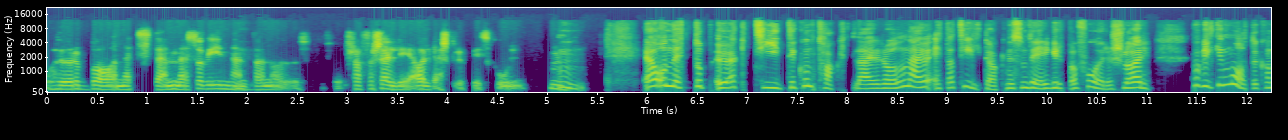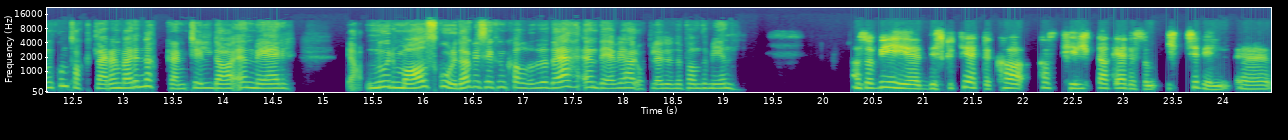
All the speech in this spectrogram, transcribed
å høre barnets stemme. Så vi innhenta noe fra forskjellige aldersgrupper i skolen. Mm. Mm. Ja, og nettopp økt tid til kontaktlærerrollen er jo et av tiltakene som dere i gruppa foreslår. På hvilken måte kan kontaktlæreren være nøkkelen til da en mer ja, normal skoledag, hvis vi kan kalle det det, enn det vi har opplevd under pandemien? Altså, vi diskuterte hva, hva tiltak er det som ikke vil eh,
